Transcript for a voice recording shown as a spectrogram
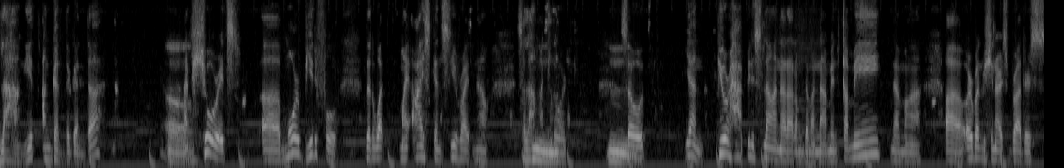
Langit, ang ganda-ganda. Uh, I'm sure it's uh, more beautiful than what my eyes can see right now. Salamat mm. Lord. Mm. So yan, pure happiness lang ang nararamdaman namin. Kami na mga uh, Urban Missionaries Brothers,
